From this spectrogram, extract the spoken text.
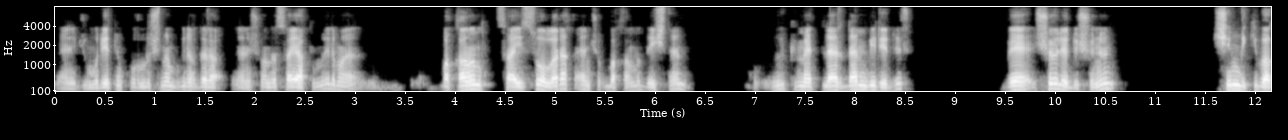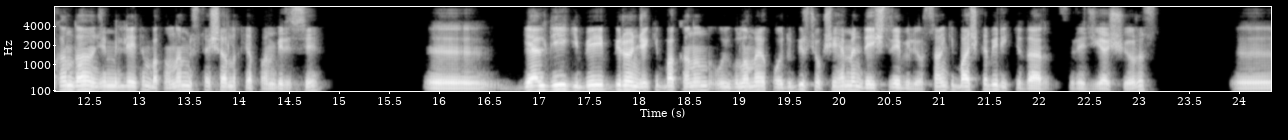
Yani Cumhuriyet'in kuruluşuna bugüne kadar yani şu anda sayı aklımda değil ama bakanın sayısı olarak en çok bakanlığı değiştiren hükümetlerden biridir. Ve şöyle düşünün, şimdiki bakan daha önce Milli Eğitim Bakanlığı'na müsteşarlık yapan birisi. Ee, geldiği gibi bir önceki bakanın uygulamaya koyduğu birçok şeyi hemen değiştirebiliyor. Sanki başka bir iktidar süreci yaşıyoruz. Ee,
